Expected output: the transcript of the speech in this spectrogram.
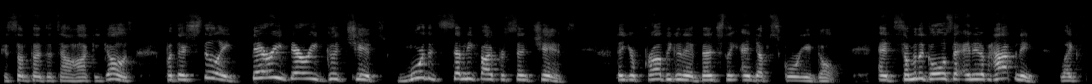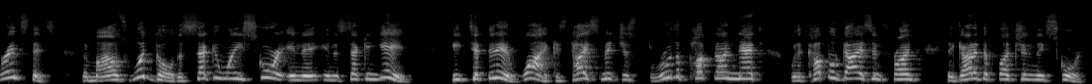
because sometimes that's how hockey goes. But there's still a very, very good chance, more than 75% chance, that you're probably going to eventually end up scoring a goal. And some of the goals that ended up happening, like for instance, the Miles Wood goal, the second one he scored in the in the second game, he tipped it in. Why? Because Ty Smith just threw the puck on net with a couple guys in front. They got a deflection and they scored.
